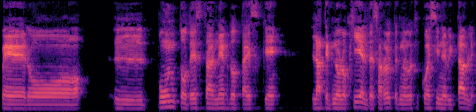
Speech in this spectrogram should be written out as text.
Pero el punto de esta anécdota es que la tecnología, el desarrollo tecnológico es inevitable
